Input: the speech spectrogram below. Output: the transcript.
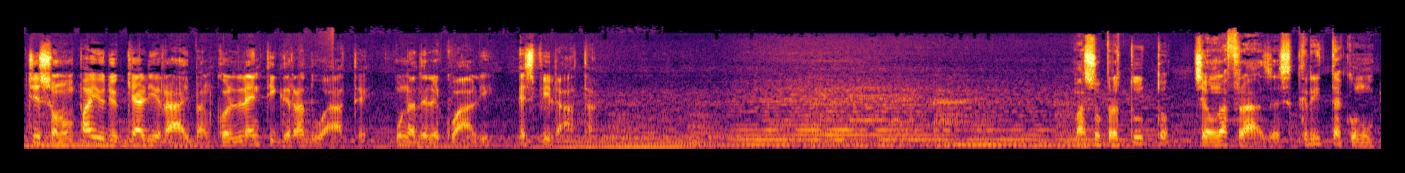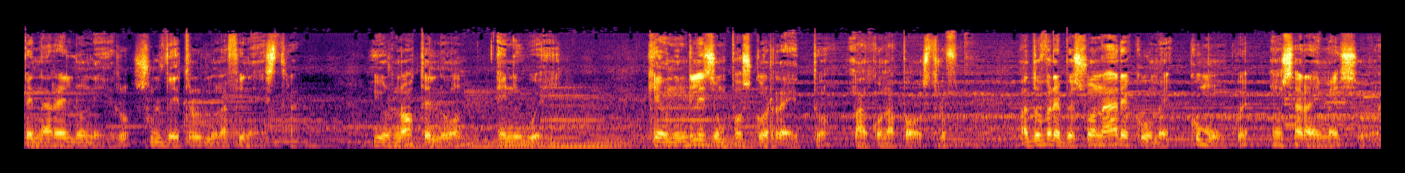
Ci sono un paio di occhiali ray con le lenti graduate, una delle quali è sfilata. Ma soprattutto c'è una frase scritta con un pennarello nero sul vetro di una finestra. You're not alone anyway, che è un inglese un po' scorretto, manca un apostrofo, ma dovrebbe suonare come comunque non sarai mai sola.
